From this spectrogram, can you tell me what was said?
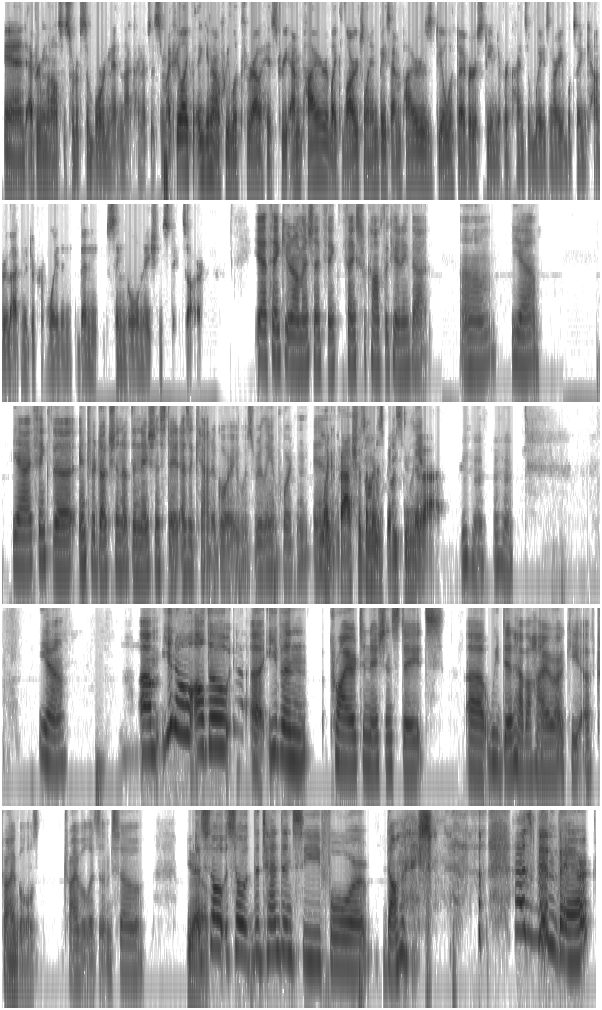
and everyone else is sort of subordinate in that kind of system. I feel like you know if we look throughout history, empire like large land-based empires deal with diversity in different kinds of ways and are able to encounter that in a different way than than single nation states are. Yeah, thank you, Ramesh. I think thanks for complicating that. Um, yeah, yeah, I think the introduction of the nation state as a category was really important. like fascism is baked into yeah. that. Mm-hmm, mm-hmm. Yeah. Um, you know, although uh, even prior to nation states, uh, we did have a hierarchy of mm. tribals, tribalism. So, yeah. So, so the tendency for domination has been there,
